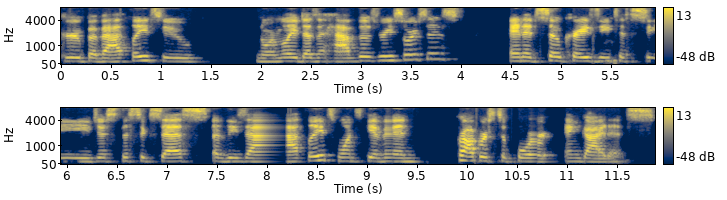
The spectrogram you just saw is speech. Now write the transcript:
group of athletes who normally doesn't have those resources. And it's so crazy to see just the success of these athletes once given proper support and guidance.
